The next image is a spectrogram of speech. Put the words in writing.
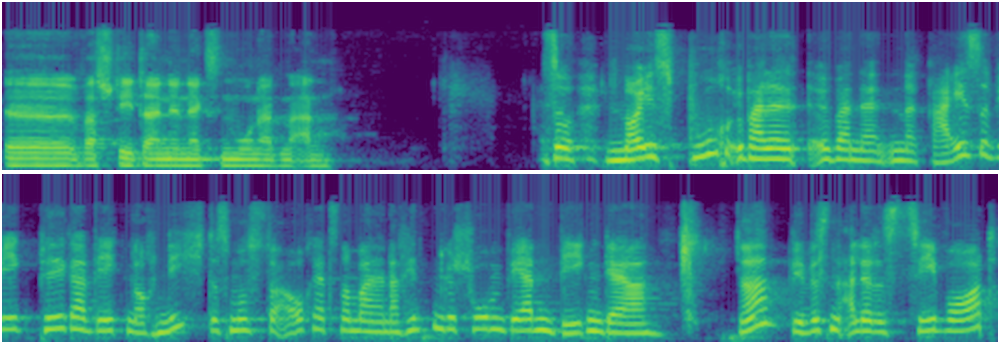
Äh, was steht da in den nächsten Monaten an? Also neues Buch über, eine, über einen Reiseweg, Pilgerweg noch nicht. Das musste auch jetzt nochmal nach hinten geschoben werden, wegen der, ne, wir wissen alle das C-Wort,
